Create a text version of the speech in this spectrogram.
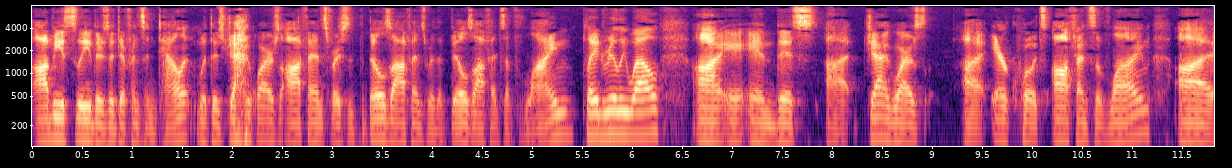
obviously, there's a difference in talent with this Jaguars offense versus the Bills offense, where the Bills offensive line played really well, uh, and, and, this uh, Jaguars uh, air quotes offensive line uh,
